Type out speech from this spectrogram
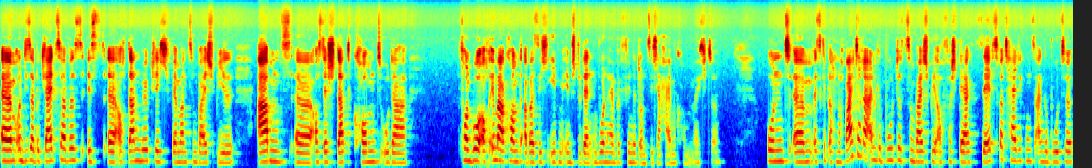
Ähm, und dieser Begleitservice ist äh, auch dann möglich, wenn man zum Beispiel abends äh, aus der Stadt kommt oder von wo auch immer kommt, aber sich eben im Studentenwohnheim befindet und sicher heimkommen möchte. Und ähm, es gibt auch noch weitere Angebote, zum Beispiel auch verstärkt Selbstverteidigungsangebote,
